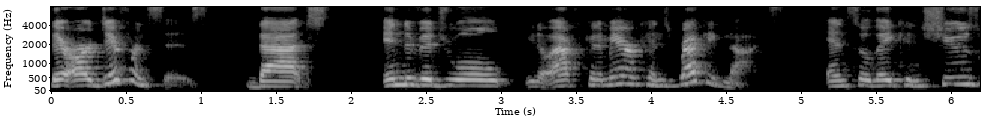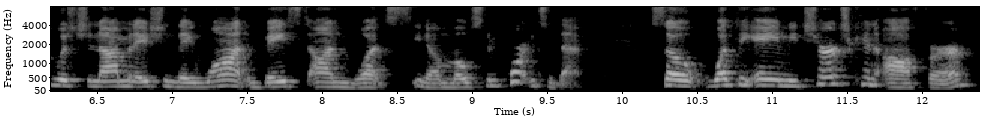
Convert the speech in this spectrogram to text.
there are differences that individual, you know, African Americans recognize. And so they can choose which denomination they want based on what's, you know, most important to them. So what the AME Church can offer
